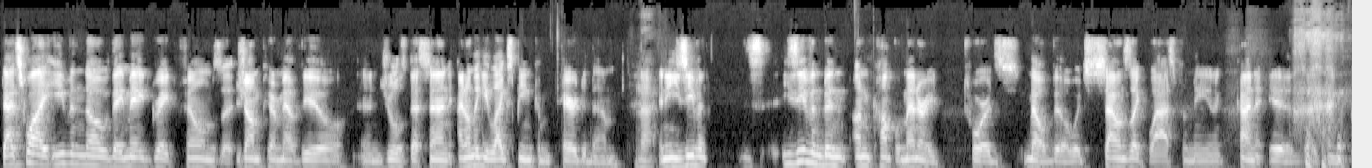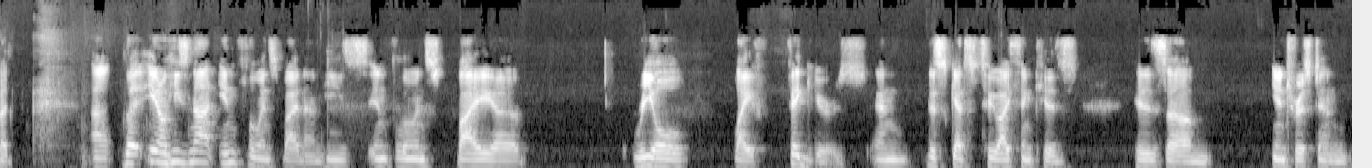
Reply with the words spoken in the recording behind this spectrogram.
that's why even though they made great films, uh, Jean Pierre Melville and Jules Dassin, I don't think he likes being compared to them. No. And he's even he's he's even been uncomplimentary towards Melville, which sounds like blasphemy, and it kind of is, I think. but uh, but you know, he's not influenced by them. He's influenced by uh, real life figures, and this gets to I think his his um, interest in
